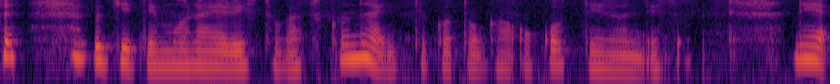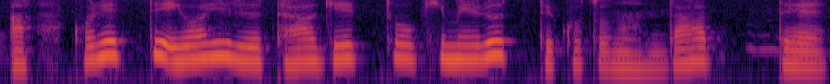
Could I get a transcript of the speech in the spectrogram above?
受けてもらえる人が少ないってことが起こっているんです。であこれっていわゆるターゲットを決めるってことなんだって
